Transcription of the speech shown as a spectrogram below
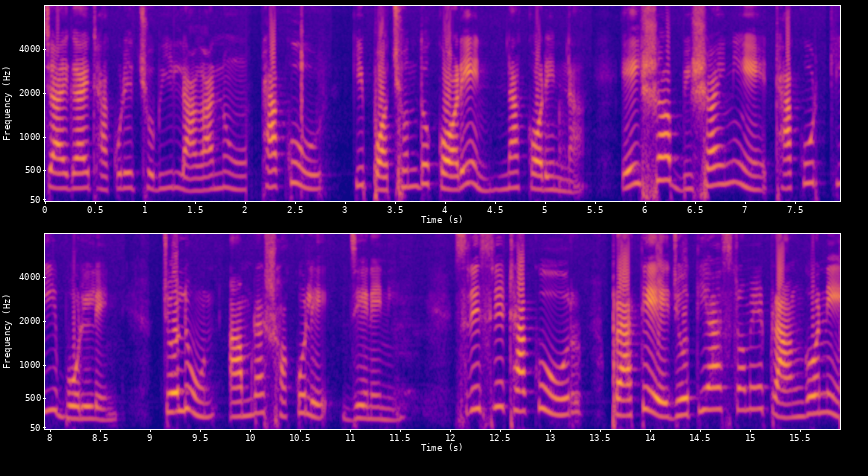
জায়গায় ঠাকুরের ছবি লাগানো ঠাকুর কি পছন্দ করেন না করেন না? এই সব বিষয় নিয়ে ঠাকুর কি বললেন? চলুন আমরা সকলে জেনে নিই। শ্রী শ্রী ঠাকুর প্রাতে জ্যোতি আশ্রমের প্রাঙ্গণে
